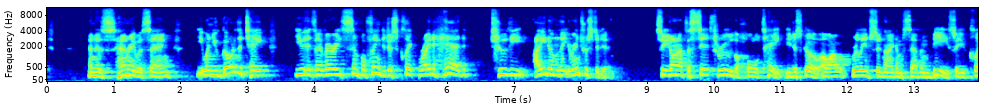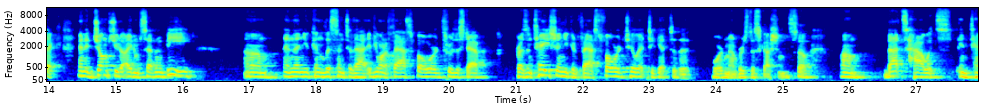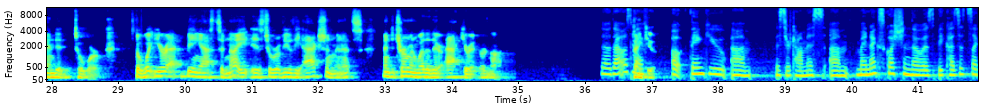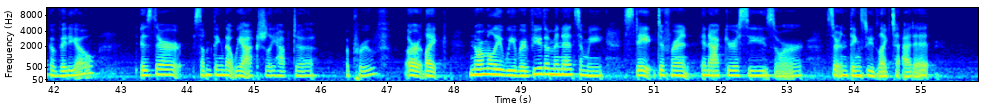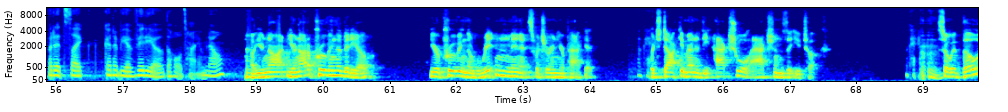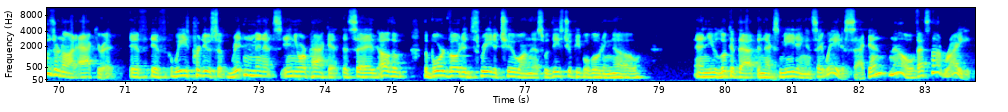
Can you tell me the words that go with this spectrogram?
And as Henry was saying, when you go to the tape, you, it's a very simple thing to just click right ahead to the item that you're interested in. So you don't have to sit through the whole tape. You just go, oh, I'm really interested in item 7B. So you click and it jumps you to item 7B. Um, and then you can listen to that. If you want to fast forward through the staff presentation, you can fast forward to it to get to the board members' discussion. So um, that's how it's intended to work. So what you're at- being asked tonight is to review the action minutes and determine whether they're accurate or not. So that was my. Thank you. Oh, thank you, um, Mr. Thomas. Um, my next question though is because it's like a video, is there something that we actually have to approve? Or like, normally we review the minutes and we state different inaccuracies or certain things we'd like to edit, but it's like gonna be a video the whole time, no? No, you're not, you're not approving the video. You're approving the written minutes, which are in your packet, Okay, which documented the actual actions that you took. Okay, So if those are not accurate, if, if we produce a written minutes in your packet that say, oh, the, the board voted three to two on this with these two people voting no, and you look at that the next meeting and say, wait a second, no, that's not right.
